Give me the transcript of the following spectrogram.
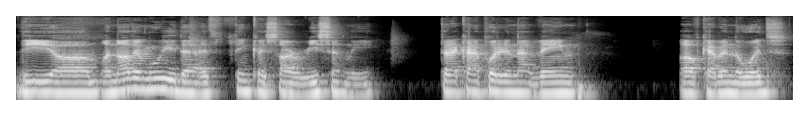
The um, another movie that I think I saw recently that I kind of put it in that vein of Cabin in the Woods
